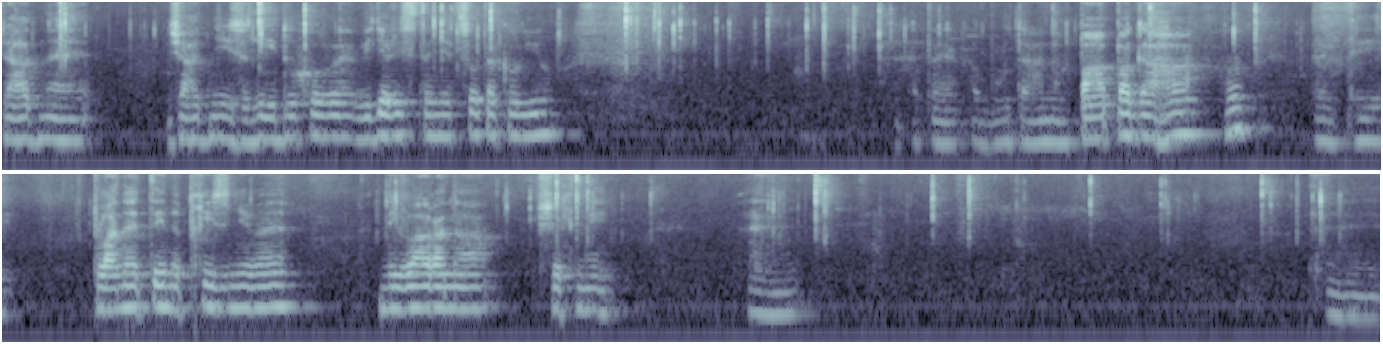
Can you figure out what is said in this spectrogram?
žádné, žádní zlí duchové. Viděli jste něco takového? To je jako Bhutána. Pápagaha, hm? ty planety nepříznivé, Nivarana, všechny eh, eh,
